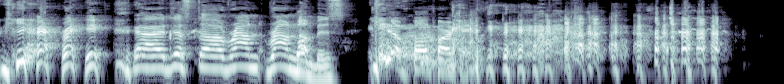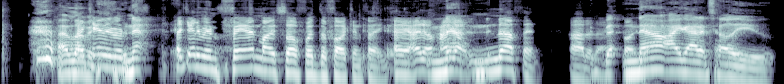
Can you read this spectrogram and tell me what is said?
Yeah, right. Uh, just uh, round round Well, numbers. yeah, ballpark I love I can't it. even- Now, I can't even fan myself with the fucking thing. I, I, don't, I got nothing out of that. Now I gotta tell you,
